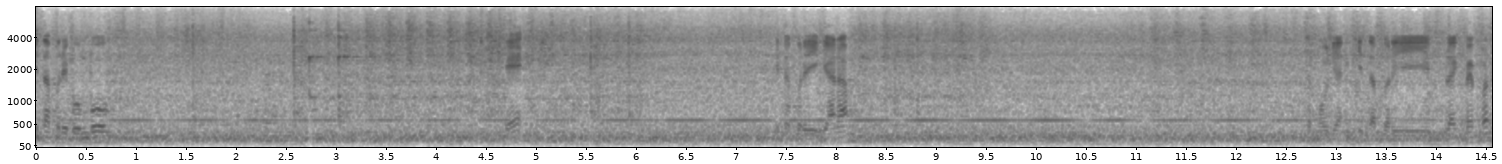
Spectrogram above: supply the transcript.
Kita beri bumbu. Oke beri garam. Kemudian kita beri black pepper.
